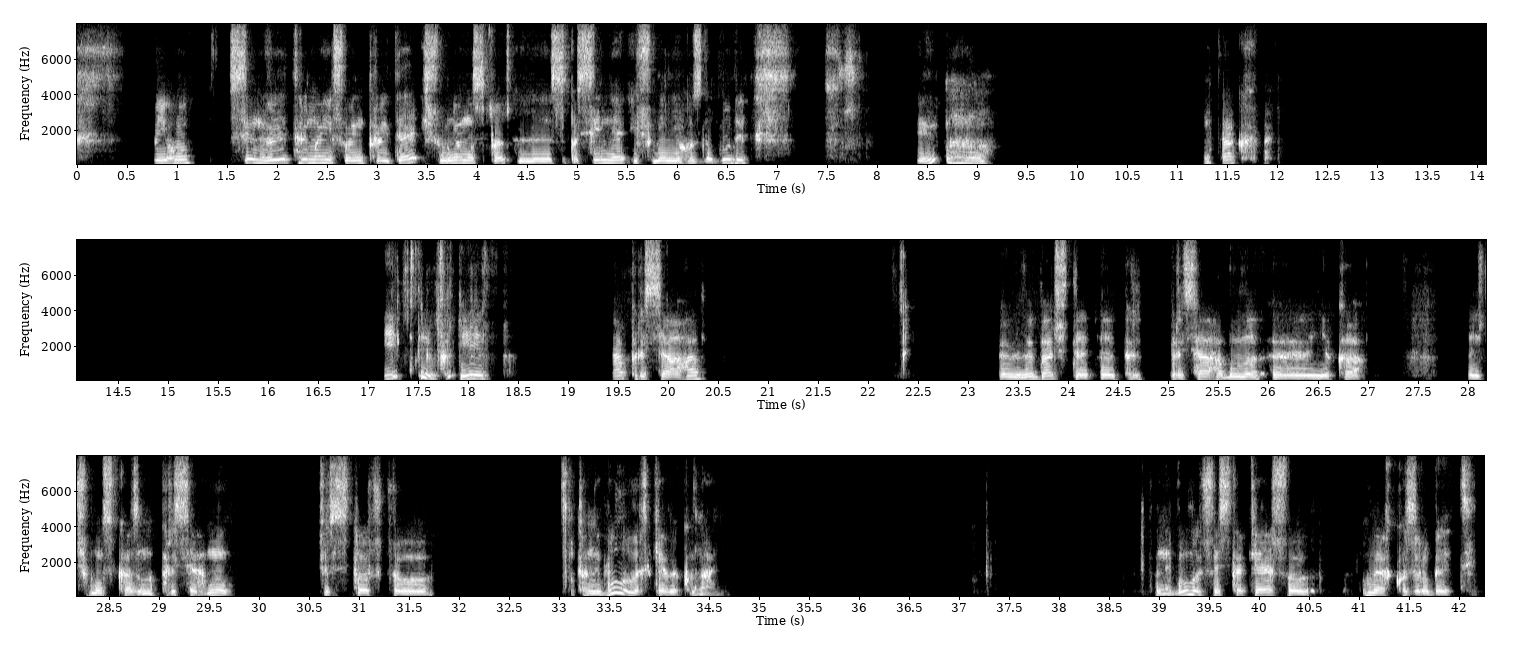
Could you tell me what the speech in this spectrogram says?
що його син витримає, що він пройде, і що в ньому е, спасіння, і що він його здобуде. І, е, і так. І, і ця присяга. е, Ви бачите, е, присяга була е, яка? Е, Чому сказано присягну? Через те, що то не було легке виконання. Не було щось таке, що легко зробити.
